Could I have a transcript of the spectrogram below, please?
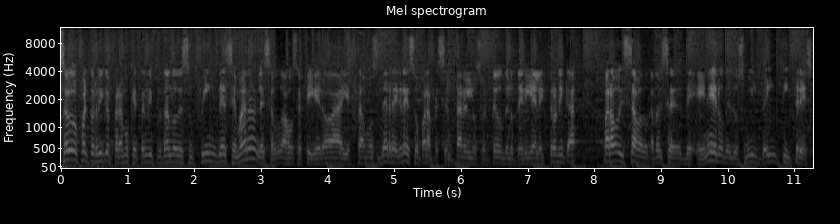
Saludos Puerto Rico, esperamos que estén disfrutando de su fin de semana. Les saluda José Figueroa y estamos de regreso para presentar los sorteos de Lotería Electrónica para hoy sábado 14 de enero del 2023.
